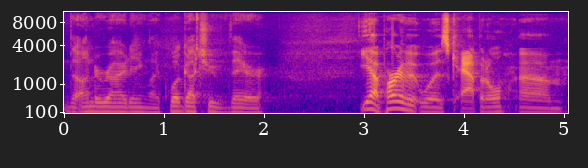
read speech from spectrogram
the underwriting? Like, what got you there? yeah, part of it was capital. Um,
